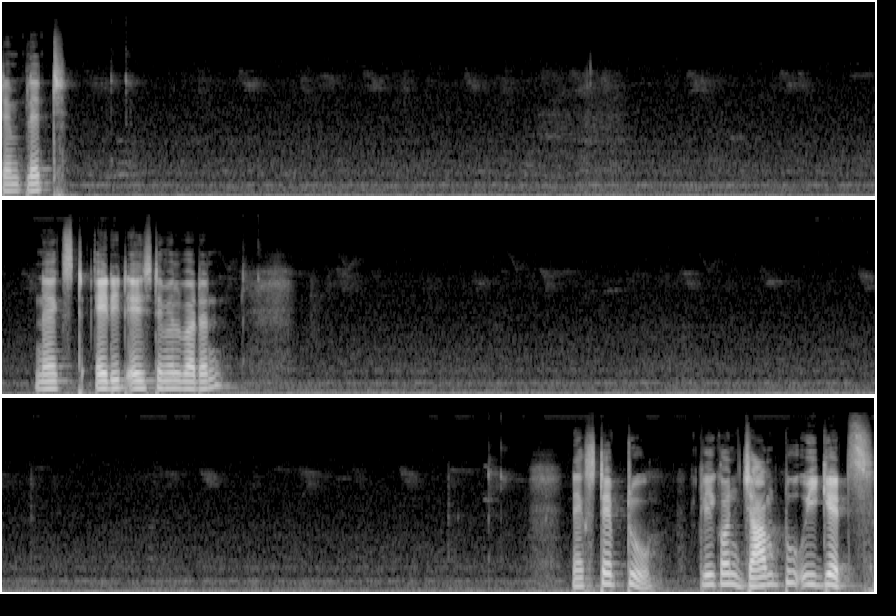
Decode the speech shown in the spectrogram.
template next edit html button. Next step 2 click on jump to widgets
